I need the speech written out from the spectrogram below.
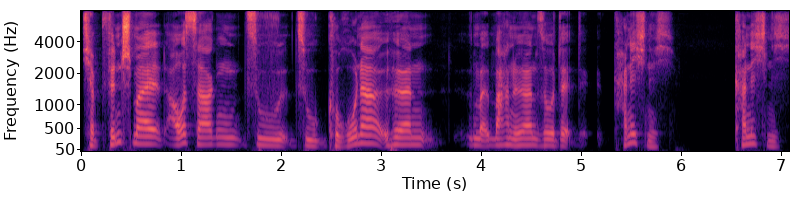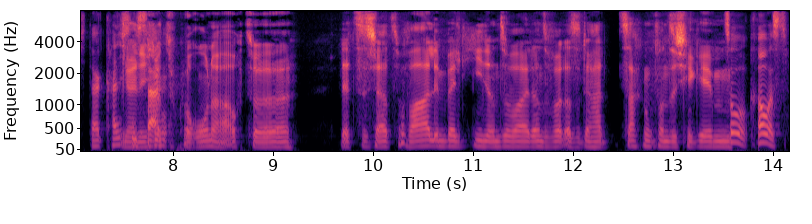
Ich habe Finch mal Aussagen zu, zu Corona hören, machen hören, so, da, kann ich nicht. Kann ich nicht. Da kann ich ja, nicht, nicht sagen. Zu Corona, auch zur letztes Jahr zur Wahl in Berlin und so weiter und so fort. Also der hat Sachen von sich gegeben. So, raus.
